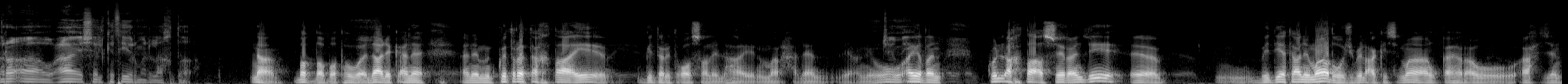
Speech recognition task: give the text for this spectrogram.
رأى أو عايش الكثير من الأخطاء. نعم بالضبط. هو ذلك أنا أنا من كثرة أخطائي وقدرت أوصل إلى هاي المرحلة يعني. جميل. وأيضا كل أخطاء تصير عندي آه، بديت أنا ما أضوج بالعكس ما أنقهر أو أحزن.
